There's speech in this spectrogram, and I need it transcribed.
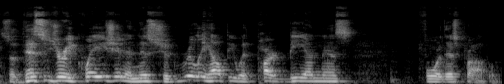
So this is your equation, and this should really help you with part B on this for this problem.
